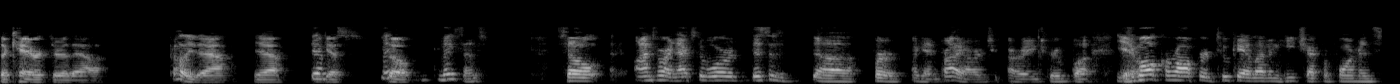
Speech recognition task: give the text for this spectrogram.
the character that probably that. Yeah, Yeah. I guess so. Makes sense. So on to our next award. This is uh, for again probably our our age group, but Yeah. Jamal Crawford 2K11 heat check performance.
